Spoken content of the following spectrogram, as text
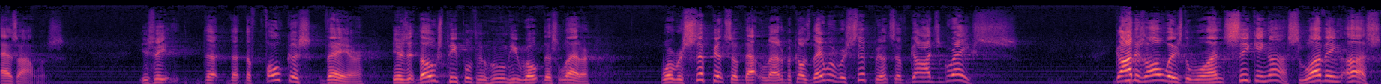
as ours. You see, the, the, the focus there is that those people to whom he wrote this letter were recipients of that letter because they were recipients of God's grace. God is always the one seeking us, loving us,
